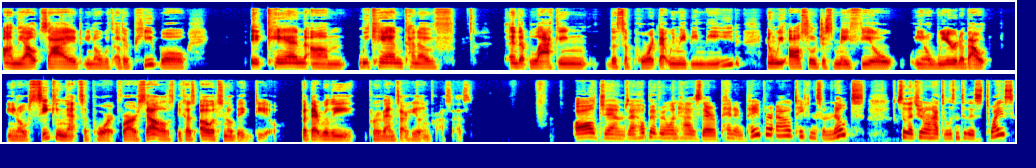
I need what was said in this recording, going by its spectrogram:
on the outside you know with other people it can um we can kind of end up lacking the support that we maybe need and we also just may feel you know weird about you know seeking that support for ourselves because oh it's no big deal but that really prevents our healing process all gems. I hope everyone has their pen and paper out, taking some notes so that you don't have to listen to this twice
